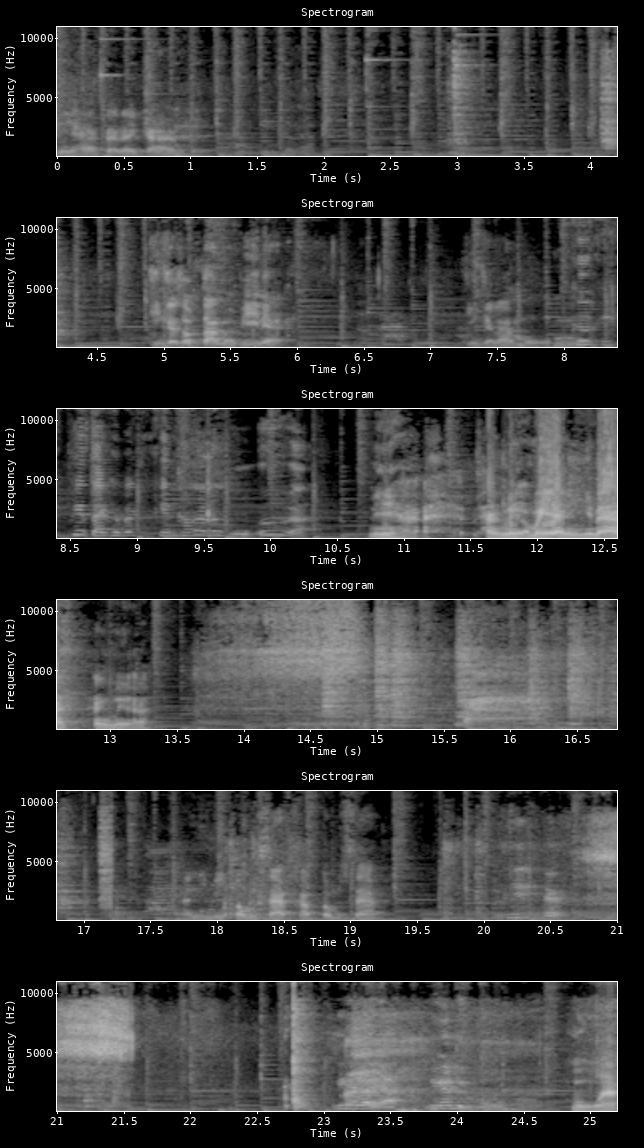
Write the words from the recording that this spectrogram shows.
นี่ฮะแต่รายการ กินกับส้มตำเหรอพี่เนี่ย กินกับลาบหมู คือพี่แต่เคยไปกินข้าวหน้าแล้วหูอื้ออะนี่ฮะ ทางเหนือไม่อย่างนี้นะ ทางเหนือ อันนี้มีต้มแซบครับ ต้มแซบนี่แบบนี่อะไรอะเนื้อหรือหมูหมูอะ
